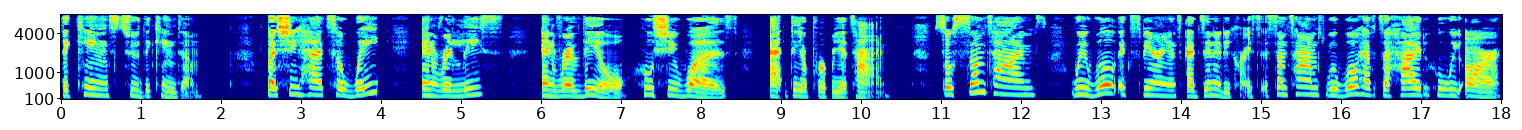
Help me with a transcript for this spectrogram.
the kings to the kingdom. But she had to wait and release and reveal who she was at the appropriate time. So sometimes we will experience identity crisis. Sometimes we will have to hide who we are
